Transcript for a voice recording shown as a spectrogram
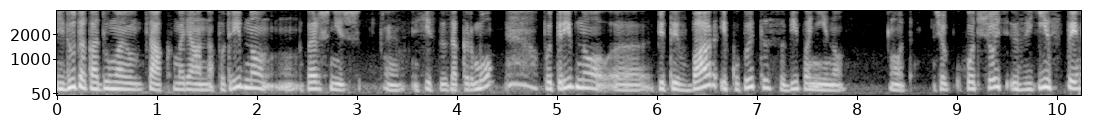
Йду така, думаю, так, Маріанна, потрібно, перш ніж е, сісти за кермо, потрібно е, піти в бар і купити собі паніно. От, щоб хоч щось з'їсти.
